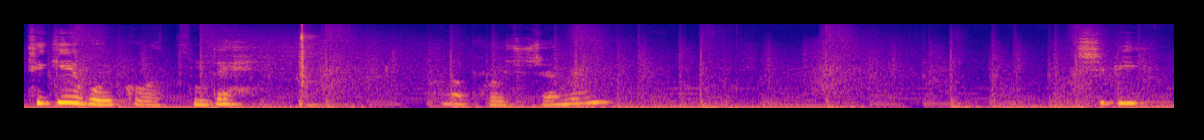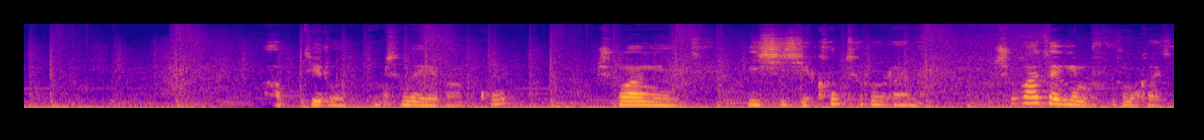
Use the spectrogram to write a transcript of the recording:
특이해 보일 것 같은데 하나 보여주자면 칩이 앞뒤로 엄청나게 많고 중앙에 이제 ECC 컨트롤하는 추가적인 부분까지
